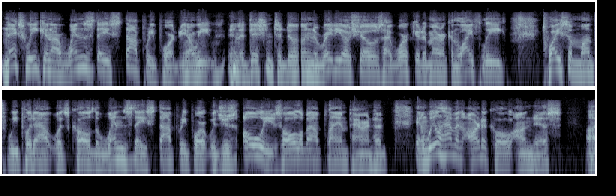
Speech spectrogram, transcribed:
Next week in our Wednesday stop report, you know, we, in addition to doing the radio shows, I work at American Life League. Twice a month, we put out what's called the Wednesday stop report, which is always all about Planned Parenthood. And we'll have an article on this. Uh,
